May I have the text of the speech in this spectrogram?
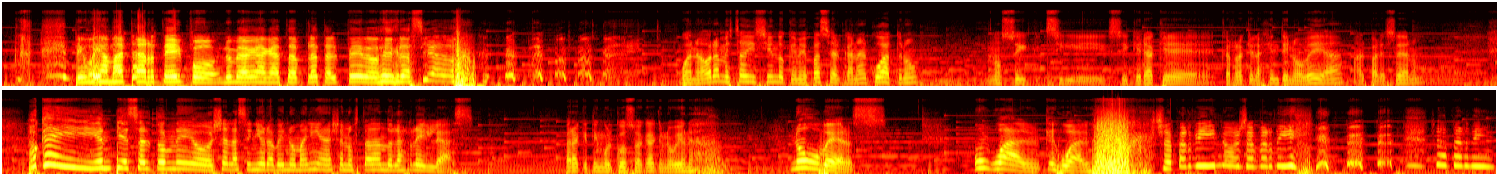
Te voy a matar, Teipo. No me hagas gastar plata al pedo, desgraciado. bueno, ahora me está diciendo que me pase al canal 4. No sé si, si querrá que, querrá que la gente no vea, al parecer. Ok, empieza el torneo. Ya la señora Venomanía ya nos está dando las reglas. Para que tengo el coso acá que no veo nada. No Ubers. Un wall. ¿Qué es wall? ya perdí, no, ya perdí. ya perdí.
